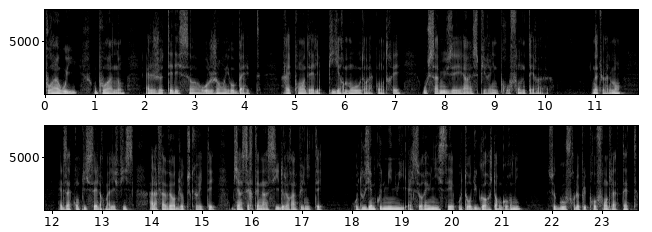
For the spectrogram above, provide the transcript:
Pour un oui ou pour un non, elles jetaient des sorts aux gens et aux bêtes, répandaient les pires mots dans la contrée ou s'amusaient à inspirer une profonde terreur. Naturellement, elles accomplissaient leurs maléfices à la faveur de l'obscurité, bien certaines ainsi de leur impunité. Au douzième coup de minuit, elles se réunissaient autour du gorge d'Angourny, ce gouffre le plus profond de la tête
